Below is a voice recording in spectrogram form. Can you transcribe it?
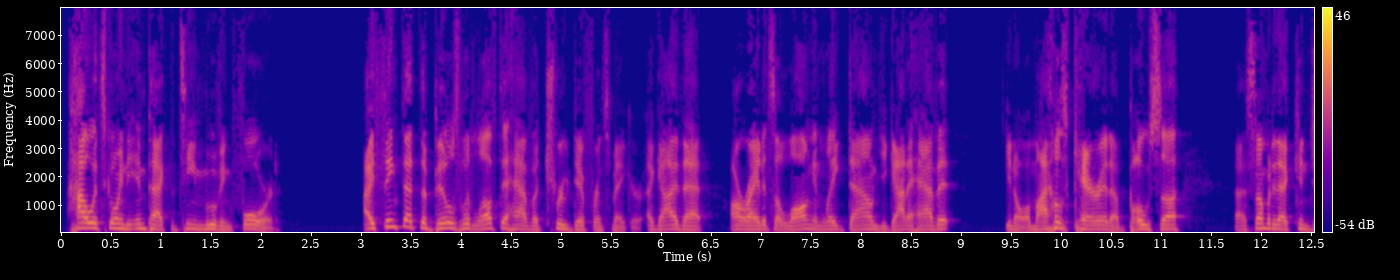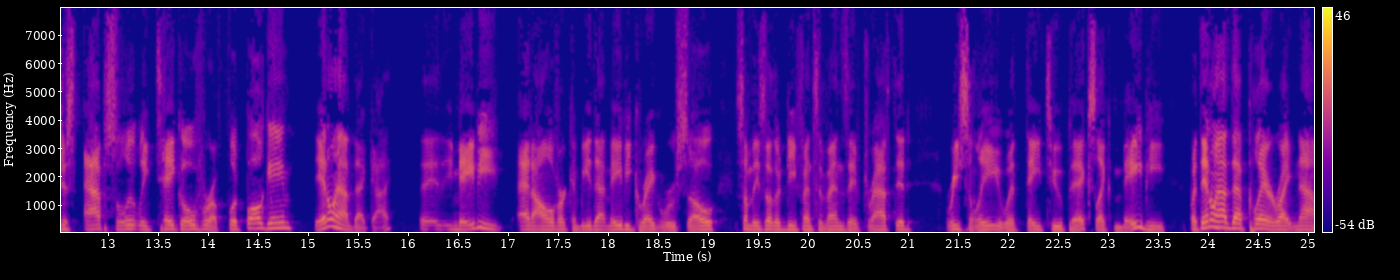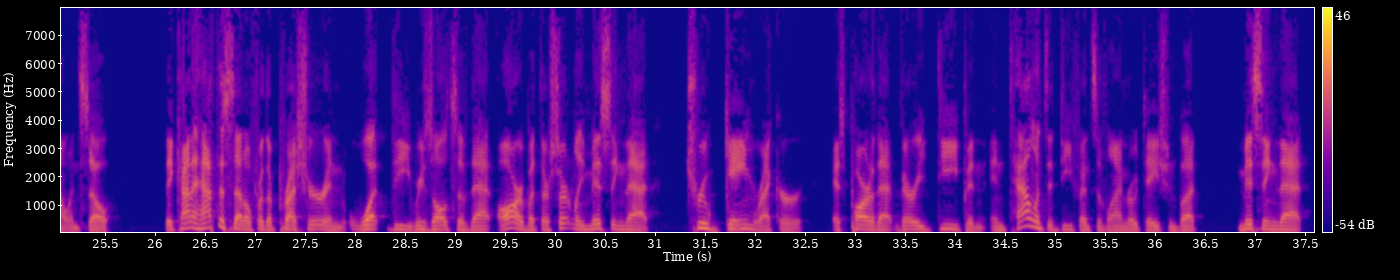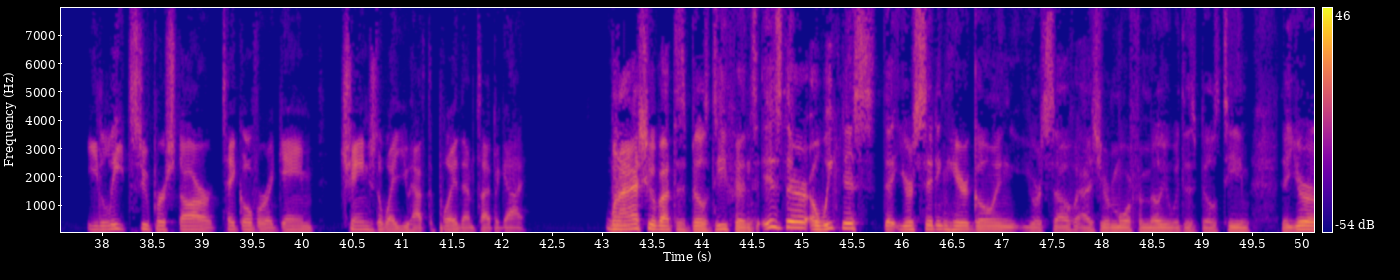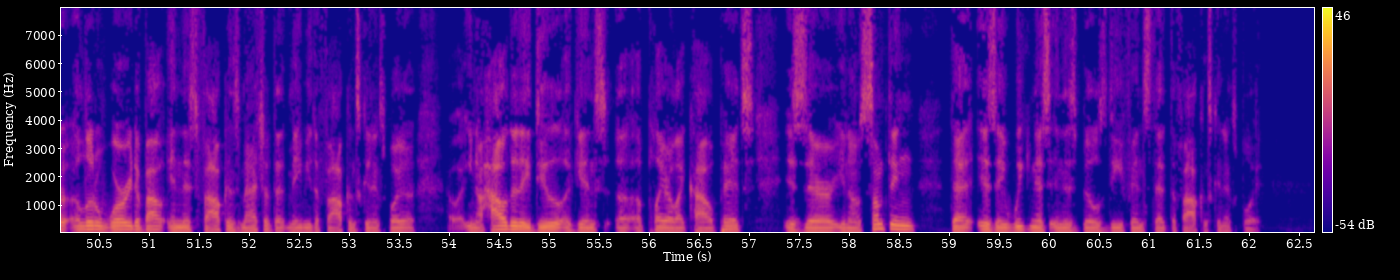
how it's going to impact the team moving forward, I think that the Bills would love to have a true difference maker, a guy that, all right, it's a long and late down. You got to have it. You know, a Myles Garrett, a Bosa, uh, somebody that can just absolutely take over a football game. They don't have that guy. Uh, maybe Ed Oliver can be that. Maybe Greg Rousseau, some of these other defensive ends they've drafted recently with day two picks, like maybe, but they don't have that player right now. And so they kind of have to settle for the pressure and what the results of that are, but they're certainly missing that true game wrecker as part of that very deep and, and talented defensive line rotation, but missing that elite superstar take over a game, change the way you have to play them type of guy when I ask you about this Bills defense, is there a weakness that you're sitting here going yourself as you're more familiar with this Bills team that you're a little worried about in this Falcons matchup that maybe the Falcons can exploit? Uh, you know, how do they deal against a, a player like Kyle Pitts? Is there, you know, something that is a weakness in this Bills defense that the Falcons can exploit?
